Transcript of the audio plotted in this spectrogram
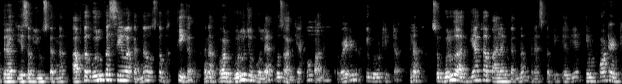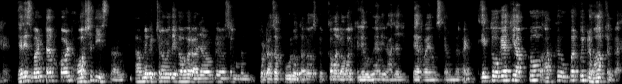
अदरक, ये सब यूज़ करना, आपका गुरु का सेवा करना, उसका भक्ति करना, है ना? और गुरु जो बोले, उस आज्ञा को पालन प्रोवाइडेड आपके गुरु ठीक ठाक है ना? सो गुरु आज्ञा का पालन करना बृहस्पति के लिए इम्पोर्टेंट है। There is one term called aushadhi sthan आपने पिक्चरों में देखा होगा राजाओं के वैसे छोटा सा पूल होता था उस पर कमल वमल खिले हुए हैं राजा जी तैर रहे हैं उसके अंदर राइट एक तो हो गया कि आपको, आपके ऊपर कोई प्रभाव चल रहा है।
